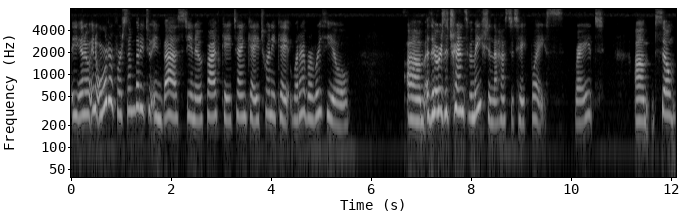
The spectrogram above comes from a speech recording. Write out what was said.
you know, in order for somebody to invest, you know, 5K, 10K, 20K, whatever with you, um, there is a transformation that has to take place, right? Um, so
